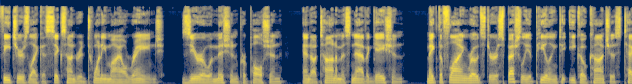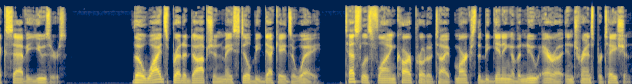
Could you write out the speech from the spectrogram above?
Features like a 620-mile range, zero-emission propulsion, and autonomous navigation make the Flying Roadster especially appealing to eco-conscious, tech-savvy users. Though widespread adoption may still be decades away, Tesla's flying car prototype marks the beginning of a new era in transportation.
